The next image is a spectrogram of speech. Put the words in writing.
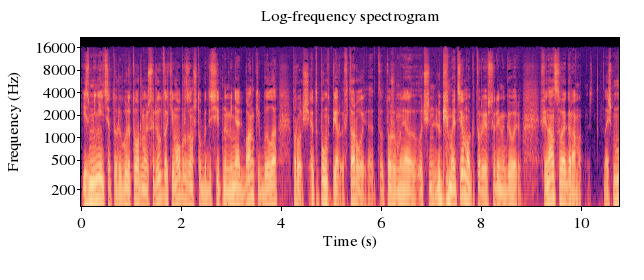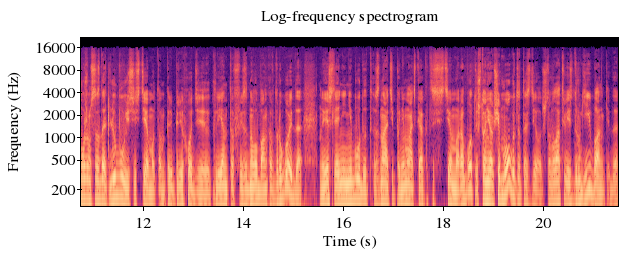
изменить эту регуляторную среду таким образом, чтобы действительно менять банки было проще. Это пункт первый. Второй, это тоже у меня очень любимая тема, о которой я все время говорю. Финансовая грамотность. Значит, мы можем создать любую систему там, при переходе клиентов из одного банка в другой, да, но если они не будут знать и понимать, как эта система работает, что они вообще могут это сделать, что в Латвии есть другие банки, да,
